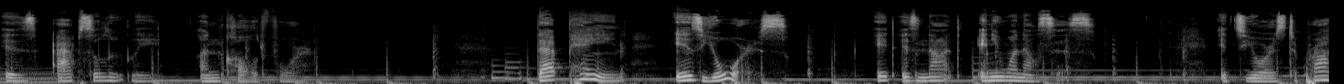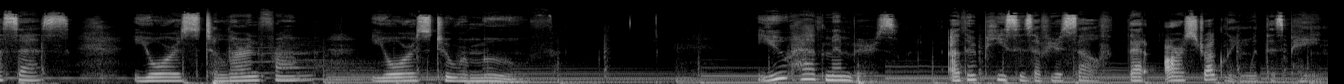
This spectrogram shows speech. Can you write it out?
is absolutely uncalled for. That pain is yours. It is not anyone else's. It's yours to process, yours to learn from, yours to remove. You have members, other pieces of yourself that are struggling with this pain.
